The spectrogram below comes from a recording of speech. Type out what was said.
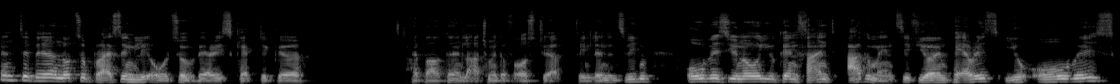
and they were not surprisingly also very skeptical about the enlargement of Austria, Finland, and Sweden. Always, you know, you can find arguments. If you're in Paris, you always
